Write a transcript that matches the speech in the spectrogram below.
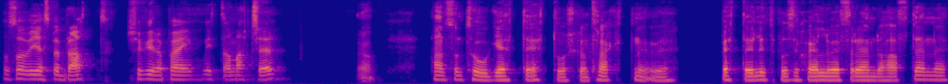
Och så har vi Jesper Bratt, 24 poäng, 19 matcher. Han som tog ett ettårskontrakt nu eh, bettar ju lite på sig själv efter att ändå haft en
